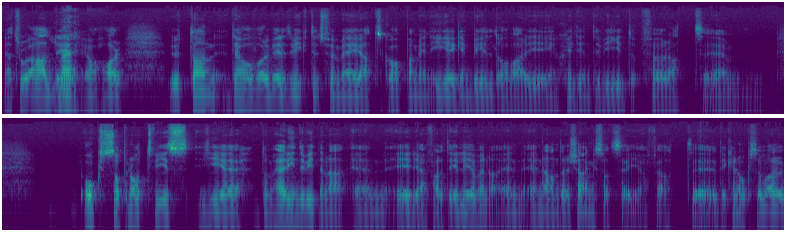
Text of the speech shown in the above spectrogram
jag tror aldrig Nej. jag har. Utan det har varit väldigt viktigt för mig att skapa mig en egen bild av varje enskild individ för att eh, också på något vis ge de här individerna, en, i det här fallet eleverna, en, en andra chans så att säga. För att eh, det kan också vara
